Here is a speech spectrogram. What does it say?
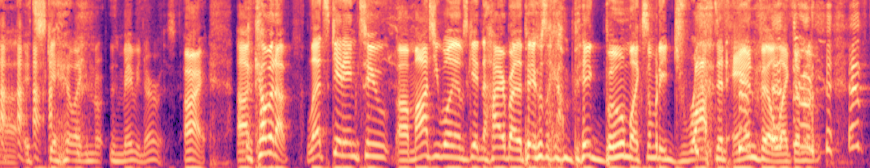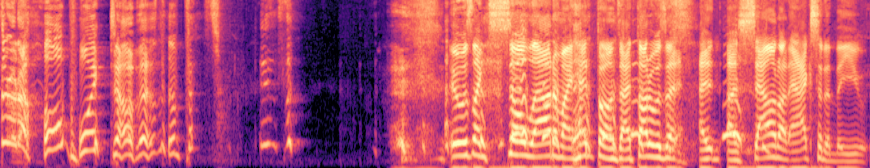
Uh, it's scared, like it made me nervous. All right, uh, coming up, let's get into uh, Monty Williams getting hired by the. It was like a big boom, like somebody dropped an anvil. Like threw, the, threw the whole point down. That's the best. It's- it was like so loud in my headphones. I thought it was a, a, a sound on accident that you.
